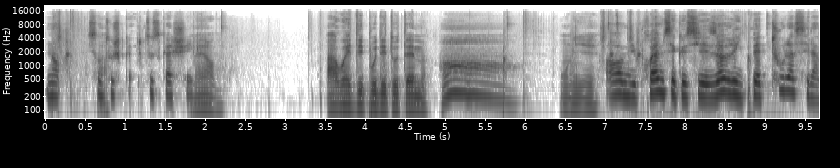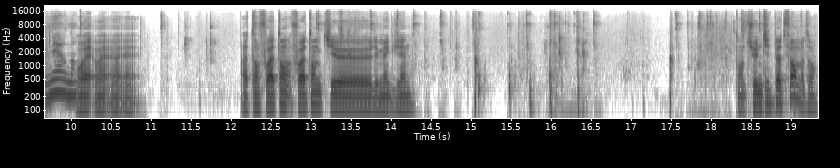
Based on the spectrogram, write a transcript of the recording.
Ils sont Ah. tous, tous cachés. Merde. Ah ouais, dépôt des totems. Oh On y est. Oh, mais le problème, c'est que si les ogres, ils pètent tout là, c'est la merde. hein. Ouais, ouais, ouais. ouais. Attends, faut attendre, faut attendre que euh, les mecs viennent. Attends, tu as une petite plateforme Attends,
